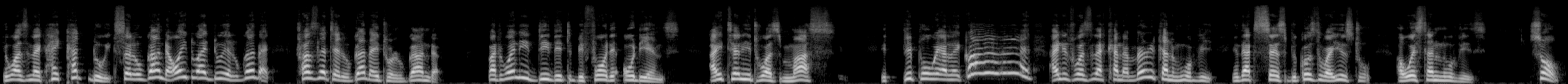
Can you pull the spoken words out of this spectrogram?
he was like, I can't do it. So Uganda, why do I do it? Uganda translated Uganda into Uganda. But when he did it before the audience, I tell you, it was mass. It, people were like, oh, and it was like an American movie in that sense because they were used to Western movies. So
